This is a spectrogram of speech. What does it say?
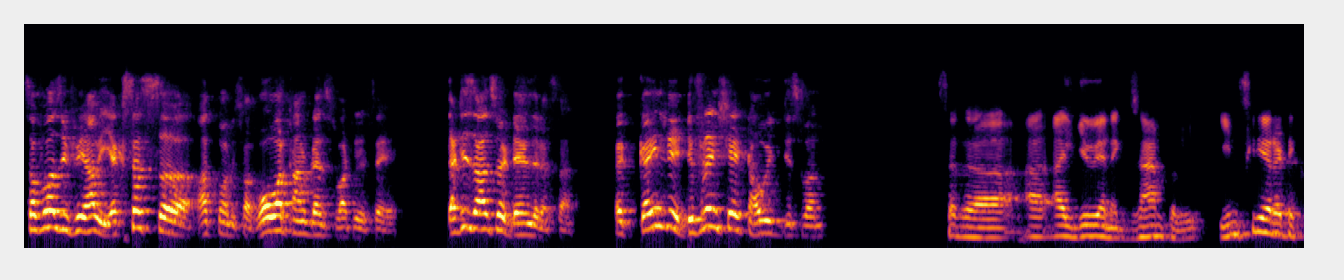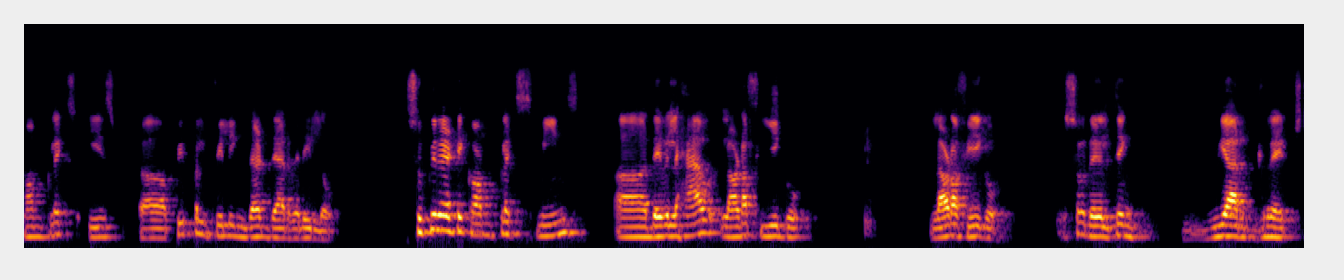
suppose if you have excess uh, Atmaviswas, overconfidence, what we say, that is also dangerous, sir. Uh, kindly differentiate how is this one. Sir, uh, I'll give you an example. Inferiority complex is uh, people feeling that they are very low. Superiority complex means uh, they will have a lot of ego, lot of ego. So they will think we are great.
